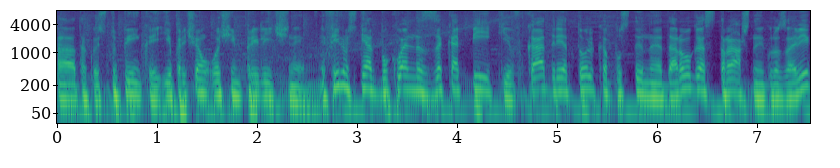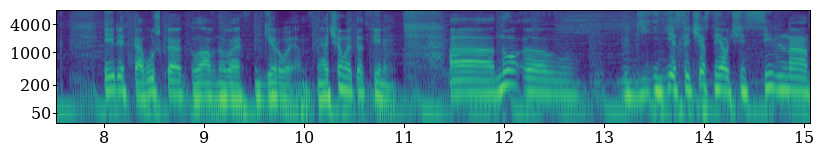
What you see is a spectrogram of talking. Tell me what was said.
А, такой ступенькой. И причем очень приличной. Фильм снят буквально за копейки. В кадре только пустынная дорога, страшный грузовик и легковушка главного героя. О чем этот фильм? А, ну, э, если честно, я очень сильно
